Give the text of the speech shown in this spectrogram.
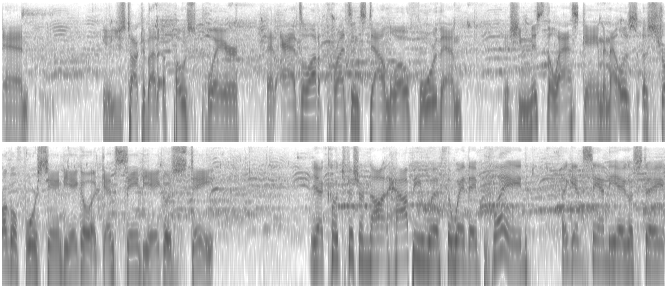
And you, know, you just talked about a post player that adds a lot of presence down low for them. You know, she missed the last game, and that was a struggle for San Diego against San Diego State. Yeah, Coach Fisher not happy with the way they played against San Diego State.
